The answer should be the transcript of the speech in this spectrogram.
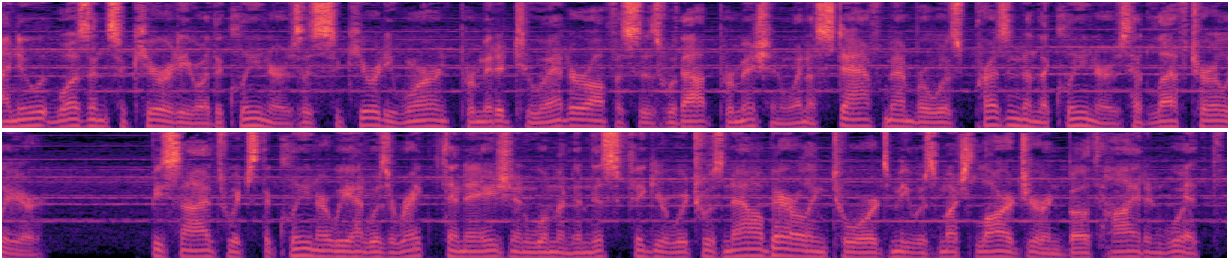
I knew it wasn't security or the cleaners as security weren't permitted to enter offices without permission when a staff member was present and the cleaners had left earlier besides which the cleaner we had was a raked-thin Asian woman and this figure which was now barreling towards me was much larger in both height and width.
